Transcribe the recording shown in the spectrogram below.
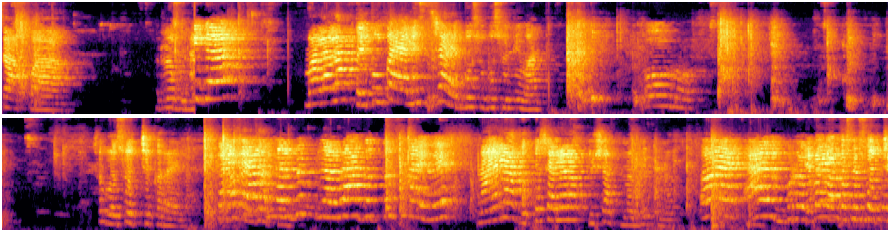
चापा रबरी मला लागतंय तू काय आलीस शाळेत बसू बसू निवांत. हो हो. सगळं स्वच्छ करायला. नाही लागत कशाला लागतो शापणार आयब्रो हे बघा कसं स्वच्छ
